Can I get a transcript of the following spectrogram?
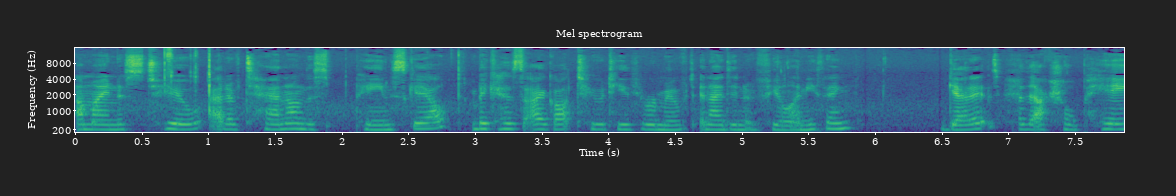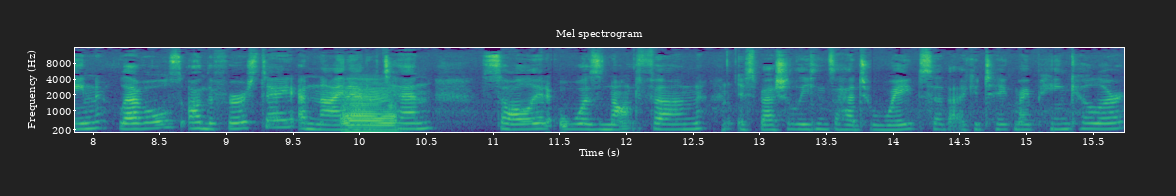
a minus 2 out of 10 on this pain scale because I got two teeth removed and I didn't feel anything. Get it? The actual pain levels on the first day, a 9 out of 10. Solid was not fun, especially since I had to wait so that I could take my painkiller.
